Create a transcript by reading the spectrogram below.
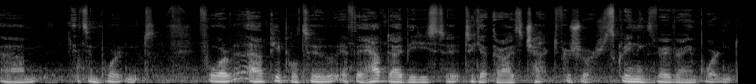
um, it's important for uh, people to, if they have diabetes, to, to get their eyes checked for sure. Screening is very, very important.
